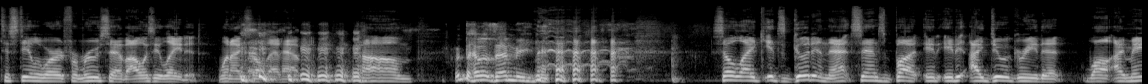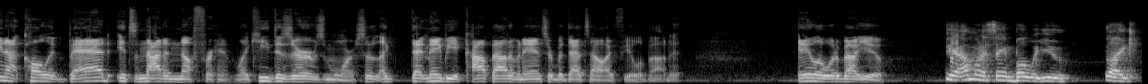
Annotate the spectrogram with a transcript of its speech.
to steal a word from Rusev, I was elated when I saw that happen. um, What the hell does that mean? so like it's good in that sense, but it, it I do agree that while I may not call it bad, it's not enough for him. Like he deserves more. So like that may be a cop out of an answer, but that's how I feel about it. Ayla, what about you? Yeah, I'm on the same boat with you. Like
